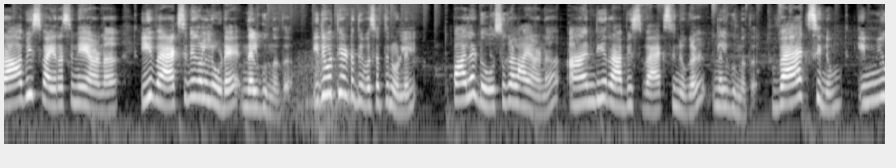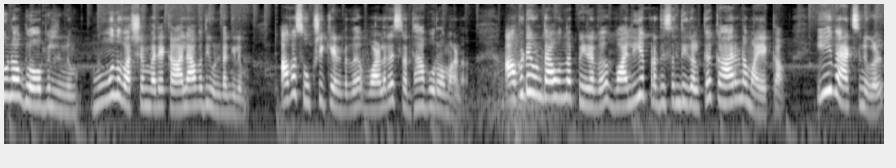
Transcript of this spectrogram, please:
റാബിസ് വൈറസിനെയാണ് ഈ വാക്സിനുകളിലൂടെ നൽകുന്നത്. ഇരുപത്തിയെട്ട് ദിവസത്തിനുള്ളിൽ പല ഡോസുകളായാണ് ആന്റി റാബിസ് വാക്സിനുകൾ നൽകുന്നത്. വാക്സിനും ഇമ്മ്യൂണോഗ്ലോബുലിനും മൂന്ന് വർഷം വരെ കാലാവധി ഉണ്ടെങ്കിലും അവ സൂക്ഷിക്കേണ്ടത് വളരെ ശ്രദ്ധാപൂർവമാണ്. അവിടെ ഉണ്ടാവുന്ന പിഴവ് വലിയ പ്രതിസന്ധികൾക്ക് കാരണമായേക്കാം. ഈ വാക്സിനുകൾ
